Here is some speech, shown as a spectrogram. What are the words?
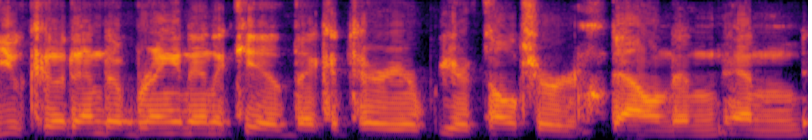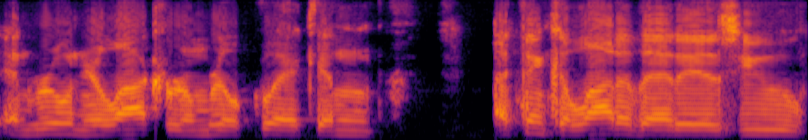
you could end up bringing in a kid that could tear your, your culture down and, and, and ruin your locker room real quick. And I think a lot of that is you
